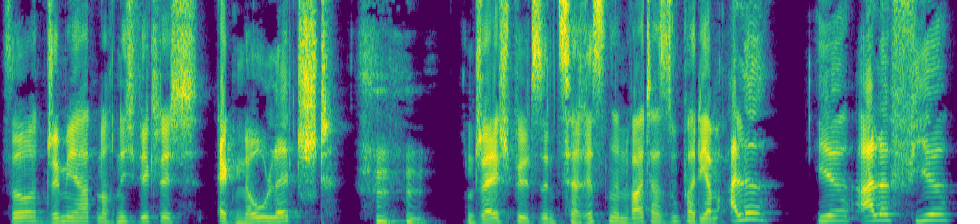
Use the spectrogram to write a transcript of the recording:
So, Jimmy hat noch nicht wirklich acknowledged. Und Jay spielt den Zerrissenen weiter super. Die haben alle hier, alle vier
